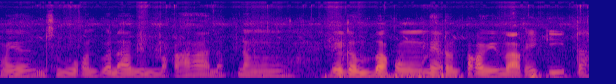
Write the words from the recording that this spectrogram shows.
Ngayon subukan pa namin makahanap ng gagamba kung meron pa kami makikita.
